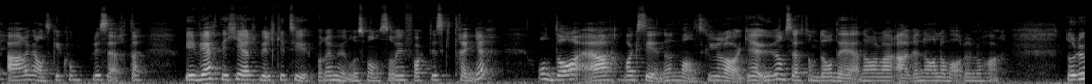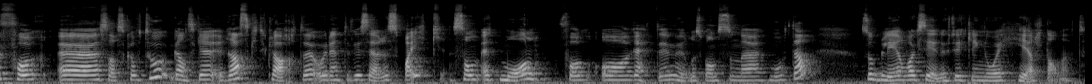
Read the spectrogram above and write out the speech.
er ganske kompliserte. Vi vet ikke helt hvilke typer immunresponser vi faktisk trenger. Og da er vaksinen vanskelig å lage, uansett om du har DNA eller RNA eller hva du nå har. Når du for eh, SARS-CoV-2 ganske raskt klarte å identifisere spike som et mål for å rette immunresponsene mot den, så blir vaksineutvikling noe helt annet.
